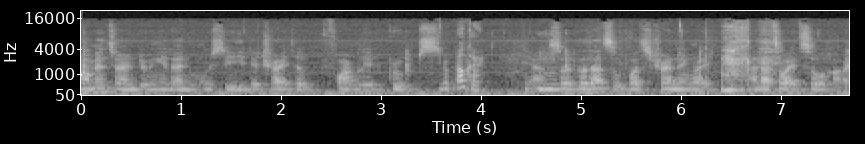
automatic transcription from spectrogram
comments aren't doing it anymore. So you, they try to formulate groups. Okay. Yeah. Mhm. So th- that's what's trending right, and that's why it's so hard.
